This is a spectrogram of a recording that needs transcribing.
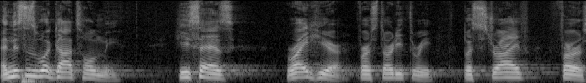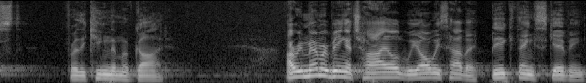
And this is what God told me. He says, right here, verse 33, but strive first for the kingdom of God. I remember being a child, we always have a big Thanksgiving.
